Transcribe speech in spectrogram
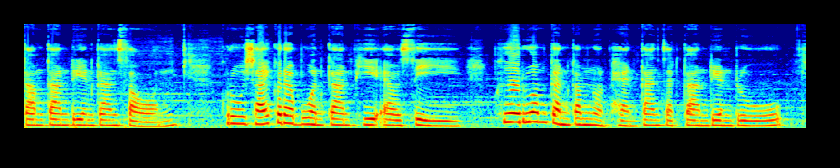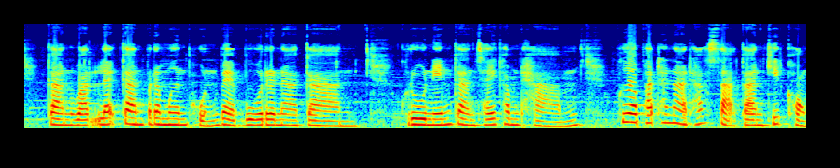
กรรมการเรียนการสอน ครูใช้กระบวนการ PLC เพื่อร่วมกันกำหนดแผนการจัดการเรียนรู้ การวัดและการประเมินผลแบบบูรณาการ ครูเน้นการใช้คำถาม เพื่อพัฒนาทักษะการคิดของ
